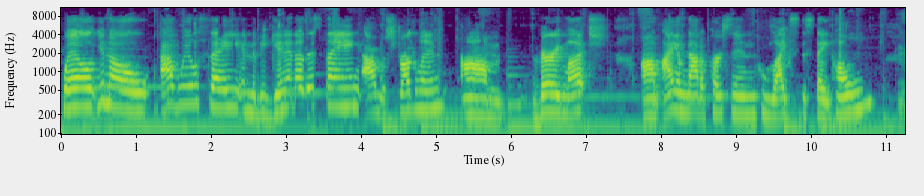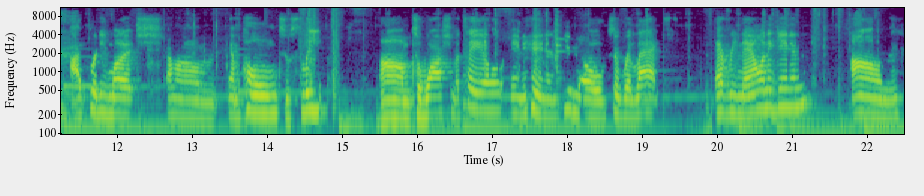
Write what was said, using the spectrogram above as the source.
Well, you know, I will say in the beginning of this thing, I was struggling um, very much. Um, I am not a person who likes to stay home. I pretty much um, am home to sleep, um, to wash my tail, and you know to relax every now and again. Um,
